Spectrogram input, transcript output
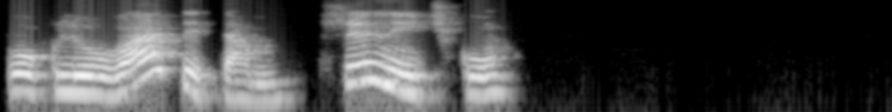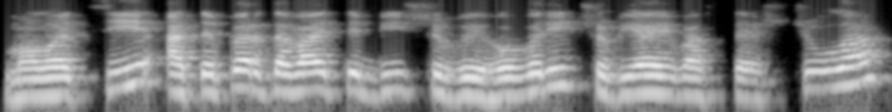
поклювати там пшеничку. Молодці. А тепер давайте більше виговоріть, щоб я і вас теж чула.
